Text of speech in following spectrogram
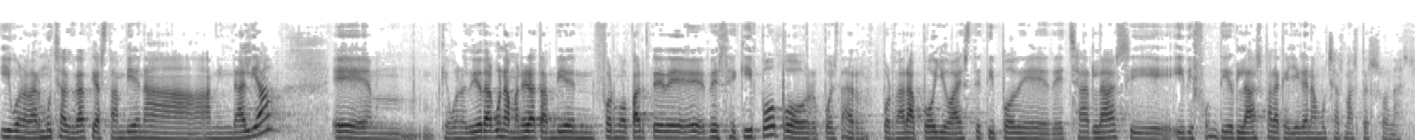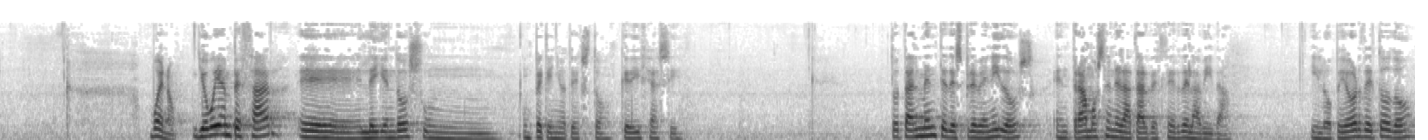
Y bueno, dar muchas gracias también a, Mindalia. Eh, que bueno, yo de alguna manera también formo parte de, ese equipo por, pues dar, por dar apoyo a este tipo de, charlas y difundirlas para que lleguen a muchas más personas. Bueno, yo voy a empezar eh, leyéndoos un, un pequeño texto que dice así. Totalmente desprevenidos, entramos en el atardecer de la vida. Y lo peor de todo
